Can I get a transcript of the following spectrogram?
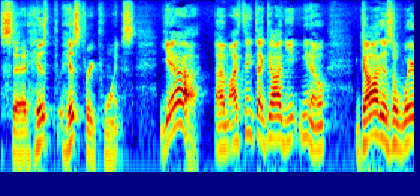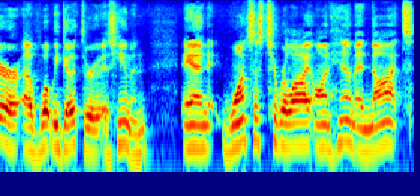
said, his, his three points. Yeah, um, I think that God, you, you know, God is aware of what we go through as human and wants us to rely on Him and not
